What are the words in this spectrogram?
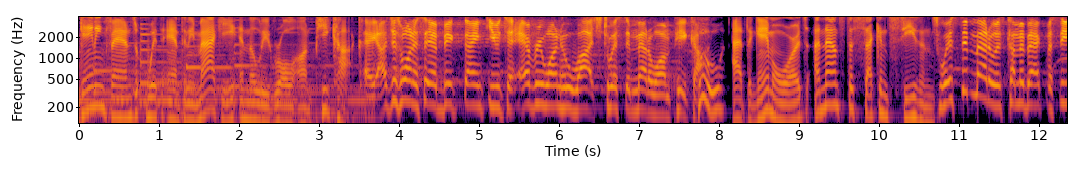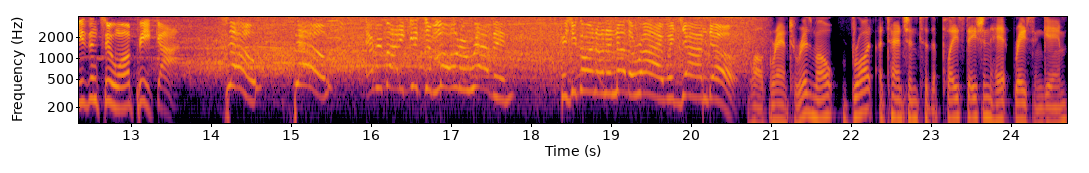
gaining fans with Anthony Mackie in the lead role on Peacock, Hey, I just want to say a big thank you to everyone who watched Twisted Metal on Peacock. who, at the Game Awards, announced the second season. Twisted Metal is coming back for season two on Peacock. So, so, everybody get your motor revving, because you're going on another ride with John Doe. while Gran Turismo brought attention to the PlayStation hit racing game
